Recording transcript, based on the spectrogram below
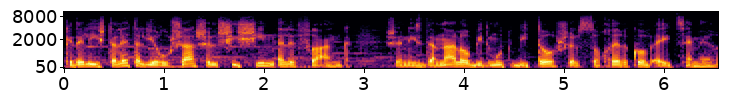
כדי להשתלט על ירושה של 60 אלף פרנק, שנזדמנה לו בדמות ביתו של סוחר קובעי צמר.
